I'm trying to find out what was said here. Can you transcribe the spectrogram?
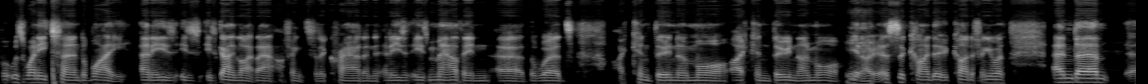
but was when he turned away and he's he's, he's going like that, I think, to the crowd, and, and he's he's mouthing uh, the words, "I can do no more, I can do no more." You know, it's the kind of kind of thing it was, and um, uh,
